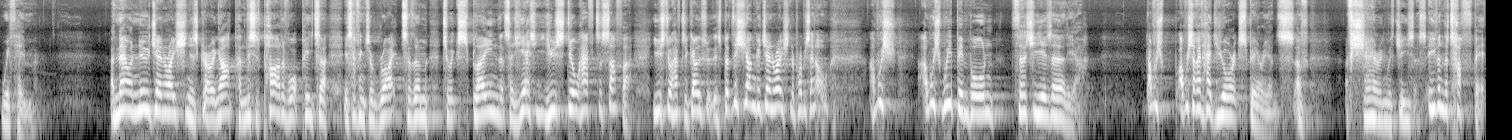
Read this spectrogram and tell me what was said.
with him. And now a new generation is growing up, and this is part of what Peter is having to write to them to explain that says, yes, you still have to suffer. You still have to go through this. But this younger generation are probably saying, oh, I wish, I wish we'd been born 30 years earlier. I wish, I wish I'd had your experience of, of sharing with Jesus, even the tough bit.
